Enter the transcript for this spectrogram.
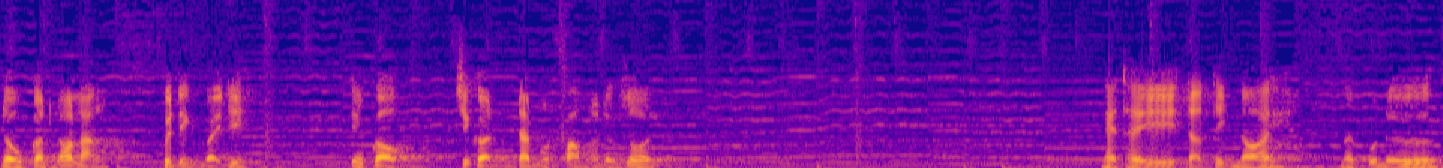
Đâu cần lo lắng. Quyết định vậy đi. Tiểu cầu, chỉ cần đặt một phòng là được rồi. Nghe thấy tạ tinh nói, Người phụ nữ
